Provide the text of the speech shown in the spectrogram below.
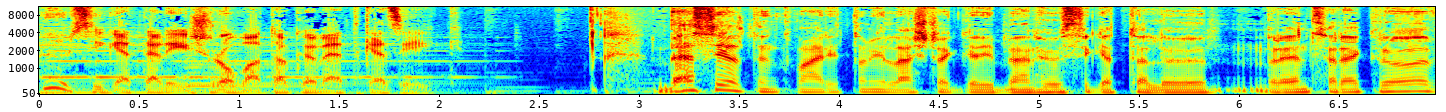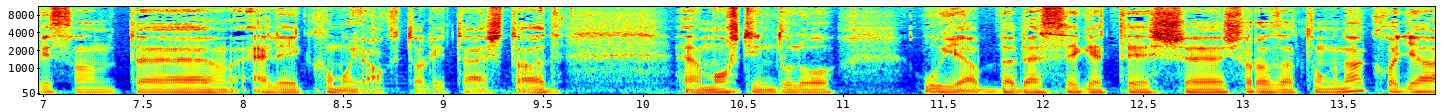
hőszigetelés rovata következik. Beszéltünk már itt a Millás reggeliben hőszigetelő rendszerekről, viszont eh, elég komoly aktualitást ad a most induló újabb beszélgetés eh, sorozatunknak, hogy a,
